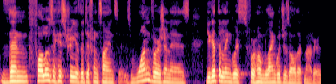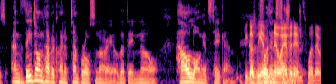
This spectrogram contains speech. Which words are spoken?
then follows a history of the different sciences. One version is you get the linguists for whom language is all that matters, and they don't have a kind of temporal scenario that they know how long it's taken. Because we have no change. evidence whether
